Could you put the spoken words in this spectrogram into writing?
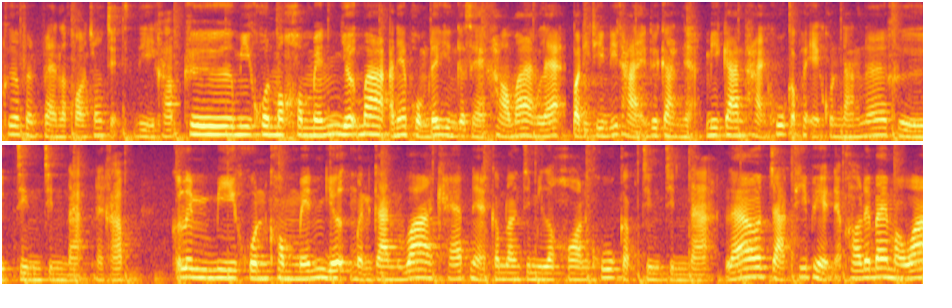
เพื่อแฟนๆละครช่อง7ดีครับคือมีคนมาคอมเมนต์เยอะมาก อันนี้ผมได้ยินกระแสข่าวมาก และปฏิทินที่ถ่ายด้วยกันเนี่ยมีการถ่ายคู่กับพระเอกคนนั้นนั่นก็คือจินจินนะนะครับ ก็เลยมีคนคอมเมนต์เยอะเหมือนกันว่าแคทเนี่ยกำลังจะมีละครคู่กับจินจินนะ แล้วจากที่เพจเนี่ยเขาได้ใบมาว่า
